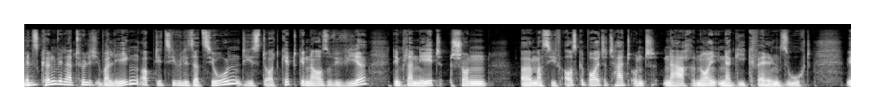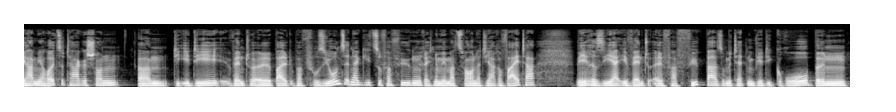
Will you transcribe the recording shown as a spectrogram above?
Jetzt können wir natürlich überlegen, ob die Zivilisation, die es dort gibt, genauso wie wir, den Planet schon äh, massiv ausgebeutet hat und nach neuen Energiequellen sucht. Wir haben ja heutzutage schon ähm, die Idee, eventuell bald über Fusionsenergie zu verfügen. Rechnen wir mal 200 Jahre weiter, wäre sie ja eventuell verfügbar. Somit hätten wir die groben,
